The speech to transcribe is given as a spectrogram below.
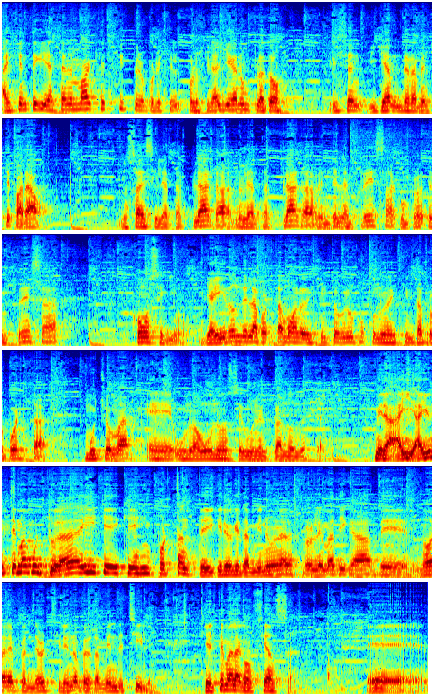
hay gente que ya está en el market fit, pero por, lo final llegan a un plató dicen, y quedan de repente parados no sabes si levantar plata, no levantar plata, vender la empresa, comprar otra empresa, cómo seguimos. Y ahí es donde le aportamos a los distintos grupos con una distinta propuesta, mucho más eh, uno a uno según el plan donde estén. Mira, hay, un tema cultural ahí que, es importante y creo que también es una de las problemáticas de, no del emprendedor chileno, pero también de Chile, que es el tema de la confianza. Eh,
